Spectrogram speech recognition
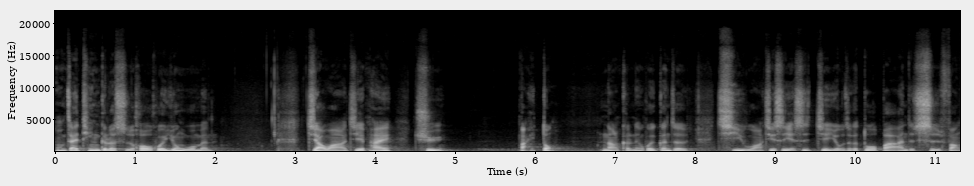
我们在听歌的时候会用我们脚啊节拍去摆动，那可能会跟着起舞啊，其实也是借由这个多巴胺的释放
